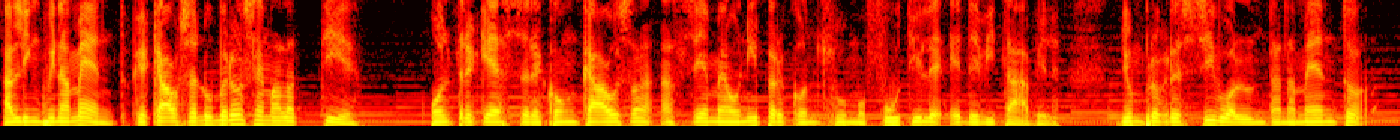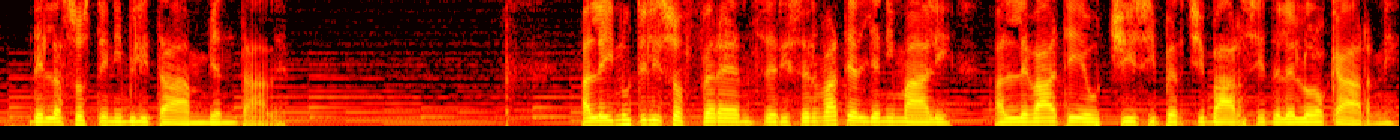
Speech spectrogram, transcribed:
all'inquinamento che causa numerose malattie, oltre che essere concausa assieme a un iperconsumo futile ed evitabile di un progressivo allontanamento della sostenibilità ambientale alle inutili sofferenze riservate agli animali allevati e uccisi per cibarsi delle loro carni,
